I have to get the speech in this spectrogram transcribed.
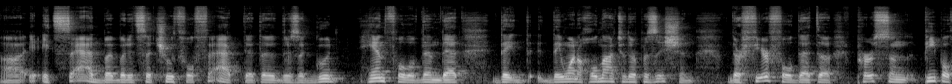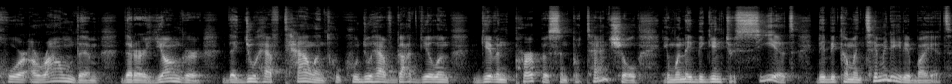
Uh, it's sad, but, but it's a truthful fact that the, there's a good handful of them that they they want to hold on to their position. They're fearful that the person, people who are around them that are younger, they do have talent, who, who do have God given given purpose and potential, and when they begin to see it, they become intimidated by it.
